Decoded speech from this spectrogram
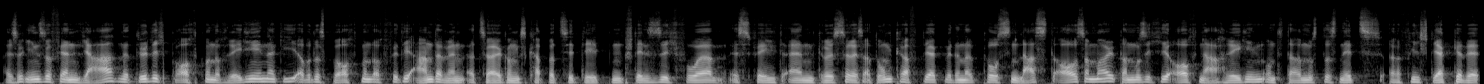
Also insofern ja, natürlich braucht man auch Regelenergie, aber das braucht man auch für die anderen Erzeugungskapazitäten. Stellen Sie sich vor, es fällt ein größeres Atomkraftwerk mit einer großen Last aus einmal, dann muss ich hier auch nachregeln und da muss das Netz äh, viel stärkere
